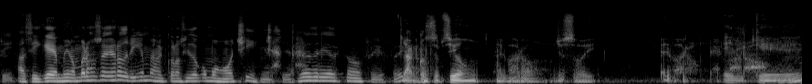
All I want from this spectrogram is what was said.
Sí. Así que mi nombre es José Rodríguez, mejor conocido como Hochi. Es Rodríguez como Free Free. Jan Concepción, el varón. Yo soy el varón. ¿El qué?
